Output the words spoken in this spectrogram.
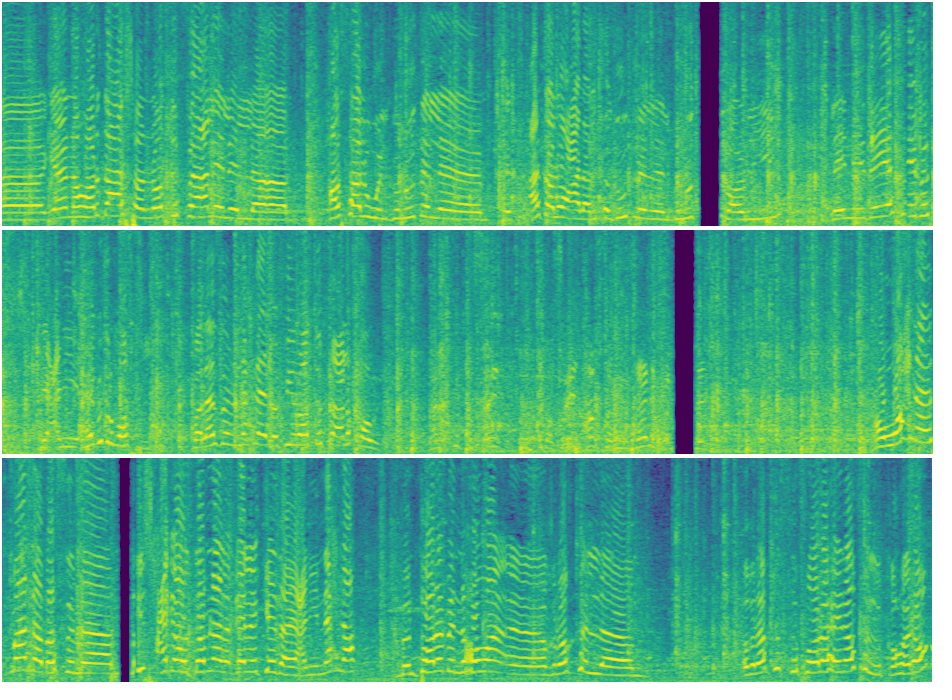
آه، جاية النهاردة عشان رد فعل لل حصل والجنود اللي اتقتلوا على الحدود من الجنود الإسرائيليين لأن ديت هيبة يعني هيبة المصري. فلازم إن إحنا يبقى في رد فعل قوي. هل في تصريح تصريح أكثر من ذلك. هو إحنا نتمنى بس ما مفيش حاجة قدامنا غير كده. يعني إن إحنا بنطالب إن هو آه، اغراق السفارة هنا في القاهرة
